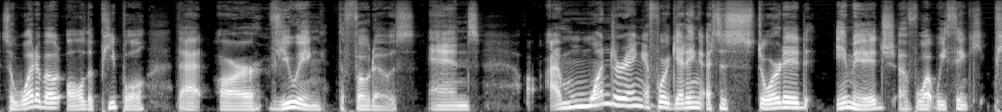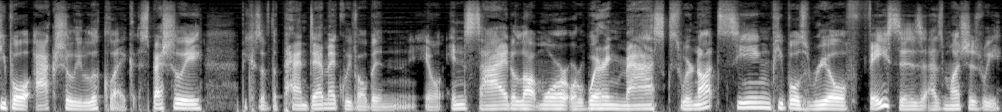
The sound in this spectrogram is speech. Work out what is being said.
So, what about all the people that are viewing the photos? And I'm wondering if we're getting a distorted image of what we think people actually look like, especially because of the pandemic. We've all been, you know, inside a lot more or wearing masks. We're not seeing people's real faces as much as we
